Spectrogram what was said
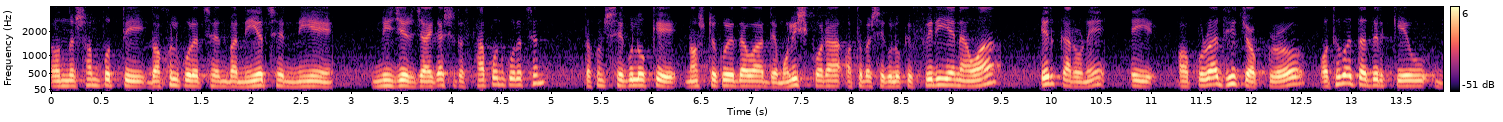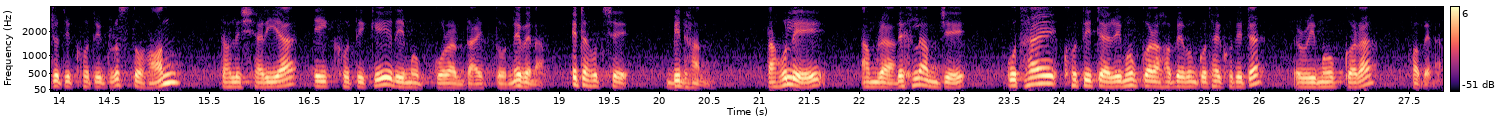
অন্য সম্পত্তি দখল করেছেন বা নিয়েছেন, নিয়ে নিজের জায়গা সেটা স্থাপন করেছেন, তখন সেগুলোকে নষ্ট করে দেওয়া ডেমলিশ করা অথবা সেগুলোকে ফিরিয়ে নেওয়া এর কারণে এই অপরাধী চক্র অথবা তাদের কেউ যদি ক্ষতিগ্রস্ত হন, তাহলে সারিয়া এই ক্ষতিকে রিমুভ করার দায়িত্ব নেবে না। এটা হচ্ছে বিধান। তাহলে আমরা দেখলাম যে কোথায় ক্ষতিটা রিমুভ করা হবে এবং কোথায় ক্ষতিটা রিমুভ করা হবে না।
